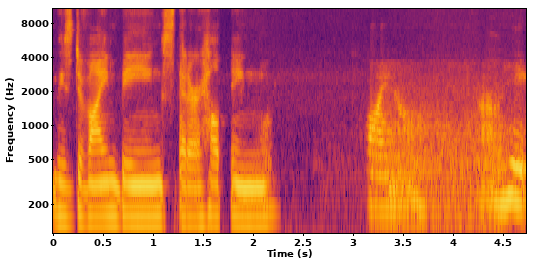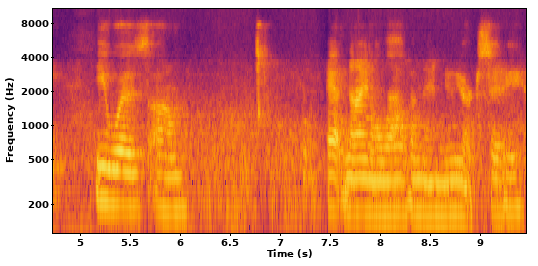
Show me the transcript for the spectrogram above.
these divine beings that are helping. Oh, i know. Um, he he was um, at 9-11 in new york city.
